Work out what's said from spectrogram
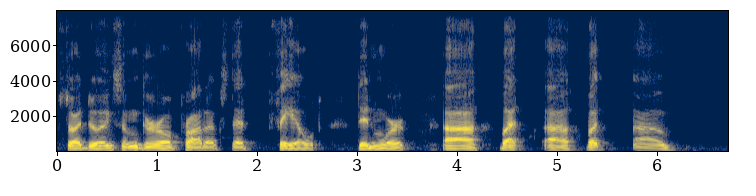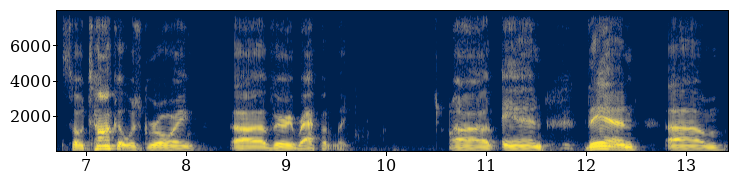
started doing some girl products that failed, didn't work. Uh, but uh, but um, so Tonka was growing uh, very rapidly, uh, and then um,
